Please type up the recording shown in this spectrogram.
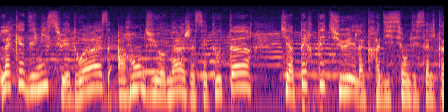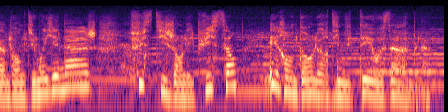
l'Académie suédoise a rendu hommage à cet auteur qui a perpétué la tradition des saltimbanques du Moyen Âge, fustigeant les puissants et rendant leur dignité aux humbles.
